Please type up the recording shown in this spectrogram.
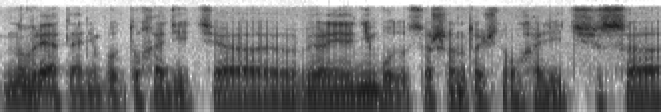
ну, вряд ли они будут уходить, э, вернее, не будут совершенно точно уходить с э,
